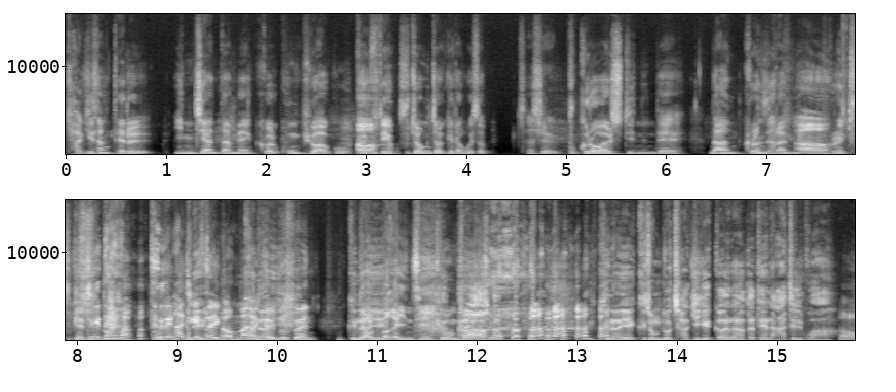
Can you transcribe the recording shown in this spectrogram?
자기 상태를 인지한 다음에 그걸 공표하고 어. 되게 부정적이라고 해서 사실 부끄러워할 수도 있는데 난 그런 사람이야. 어. 그러니 두개두개 내놔. 다두개 가지겠어 네. 이거 엄마가 그 결국은 그 근데 나이에 엄마가 인생의 교훈까지 줘. 그 나이에 그 정도 자기 객관화가 된 아들과 어,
